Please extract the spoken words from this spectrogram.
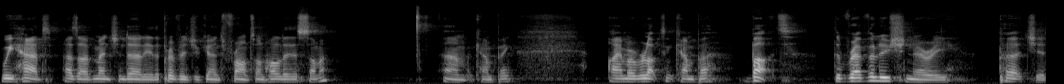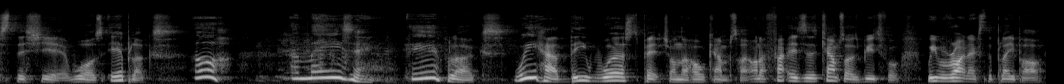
We had, as I've mentioned earlier, the privilege of going to France on holiday this summer um, camping. I am a reluctant camper, but the revolutionary purchase this year was earplugs. Oh, amazing! Earplugs. We had the worst pitch on the whole campsite. On a fa- the campsite was beautiful. We were right next to the play park,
